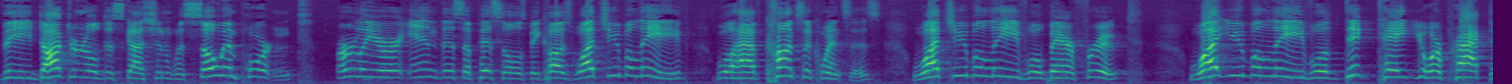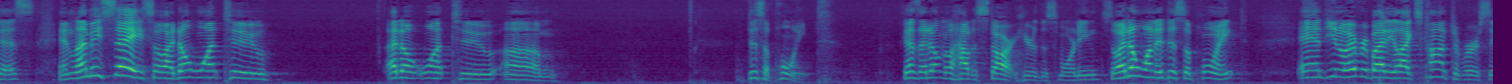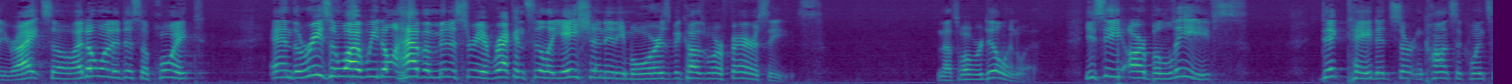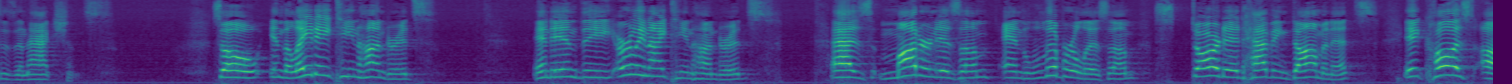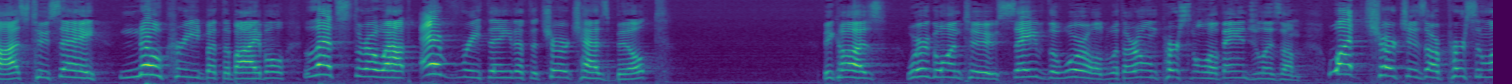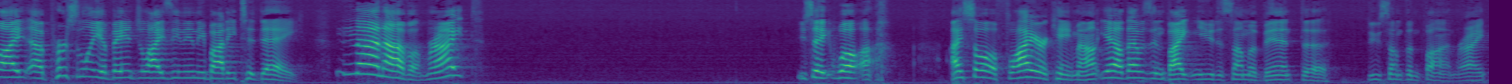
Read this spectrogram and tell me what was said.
the doctrinal discussion was so important earlier in this epistle is because what you believe will have consequences. What you believe will bear fruit. What you believe will dictate your practice. And let me say, so I don't want to, I don't want to um, disappoint because I don't know how to start here this morning. So I don't want to disappoint. And you know, everybody likes controversy, right? So I don't want to disappoint. And the reason why we don't have a ministry of reconciliation anymore is because we're Pharisees. And that's what we're dealing with. You see, our beliefs dictated certain consequences and actions. So, in the late 1800s and in the early 1900s, as modernism and liberalism started having dominance, it caused us to say, no creed but the Bible. Let's throw out everything that the church has built because we're going to save the world with our own personal evangelism. What churches are personally, uh, personally evangelizing anybody today? None of them, right? You say, well, uh, I saw a flyer came out. Yeah, that was inviting you to some event to do something fun, right?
